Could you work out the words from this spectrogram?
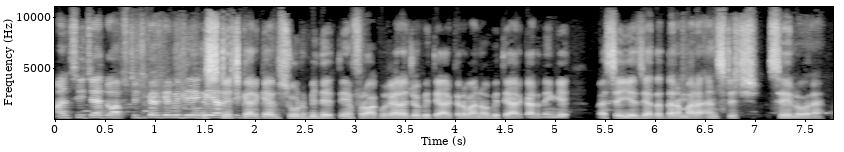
अनस्टिच है तो आप स्टिच करके भी देंगे या स्टिच करके हम सूट भी देते हैं फ्रॉक वगैरह जो भी तैयार करवाना हो भी तैयार कर देंगे। वैसे ये ज़्यादातर हमारा अनस्टिच सेल हो रहा है।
